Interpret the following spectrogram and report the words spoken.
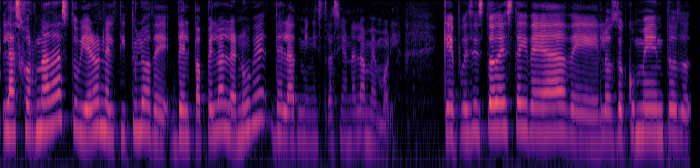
las jornadas tuvieron el título de Del papel a la nube, de la administración a la memoria que pues es toda esta idea de los documentos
